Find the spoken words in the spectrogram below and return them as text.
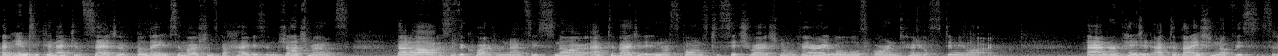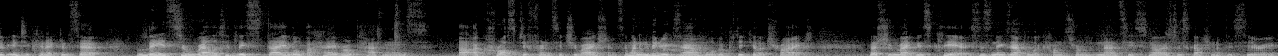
an interconnected set of beliefs, emotions, behaviours, and judgments that are, this is a quote from Nancy Snow, activated in response to situational variables or internal stimuli. And repeated activation of this sort of interconnected set leads to relatively stable behavioural patterns uh, across different situations. I'm going to give you an example of a particular trait that should make this clear. This is an example that comes from Nancy Snow's discussion of this theory.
